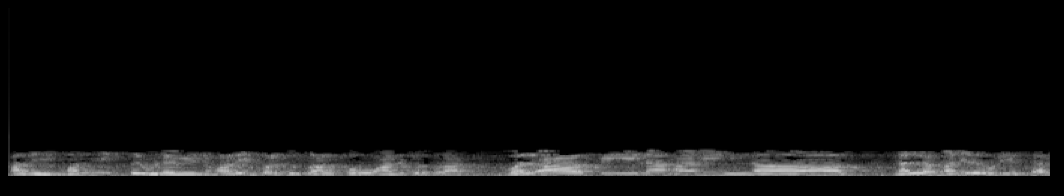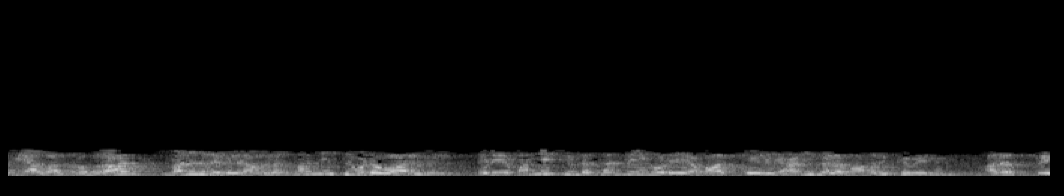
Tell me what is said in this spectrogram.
அதை மன்னித்து விட வேண்டும். அதையும் பரிசுத்து அலப்புருவான் சொல்கிறான். நல்ல மனிதர்களுடைய தன்மையாக சொல்கிறான். மனிதர்களை அவர்கள் மன்னித்து விடுவார்கள். எனவே மன்னிக்கின்ற தன்மை எங்களுடைய வாழ்க்கையிலே அணிகலமாக இருக்க வேண்டும். அதற்கு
